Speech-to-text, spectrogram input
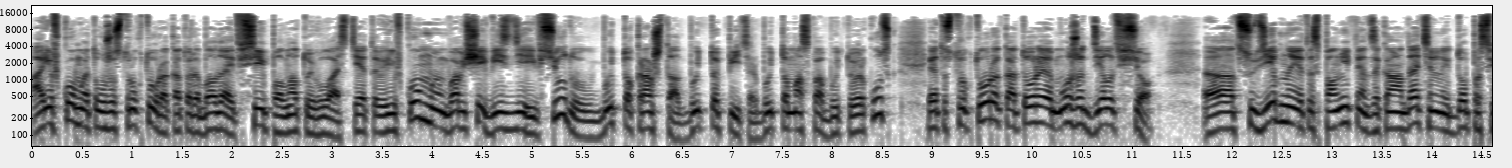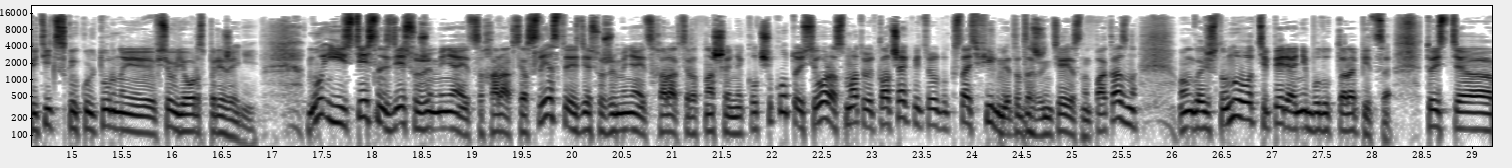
а ревком это уже структура, которая обладает всей полнотой власти. Это ревком вообще везде и всюду, будь то Кронштадт, будь то Питер, будь то Москва, будь то Иркутск, это структура, которая может делать все. Э, от судебной, от исполнительной, от законодательной до просветительской, культурной, все в его распоряжении. Ну и, естественно, здесь уже меняется характер следствия, здесь уже меняется характер отношения к Колчаку, то есть его рассматривают Колчак, ведь, кстати, в фильме это даже интересно показано, он говорит, что ну вот теперь они будут торопиться. То есть э,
